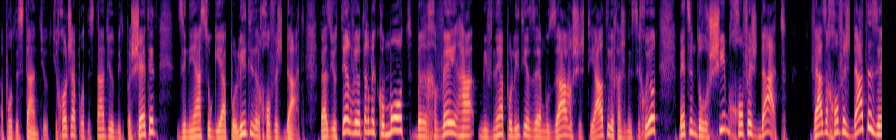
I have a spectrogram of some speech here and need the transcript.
הפרוטסטנטיות. ככל שהפרוטסטנטיות מתפשטת, זה נהיה סוגיה פוליטית על חופש דת. ואז יותר ויותר מקומות ברחבי המבנה הפוליטי הזה המוזר שתיארתי לך, של נסיכויות, בעצם דורשים חופש דת. ואז החופש דת הזה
